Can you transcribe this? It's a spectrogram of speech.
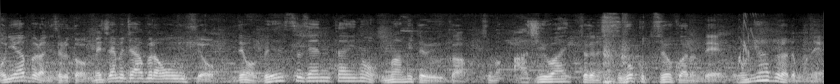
鬼油にするとめちゃめちゃ油多いんですよ。でもベース全体の旨味というかその味わいそれがねすごく強くあるんで鬼油でもね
